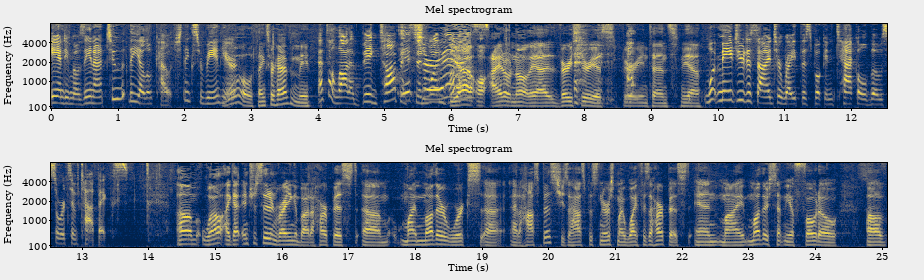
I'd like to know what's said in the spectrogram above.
Andy Mozina to the Yellow Couch. Thanks for being here. Whoa, thanks for having me. That's a lot of big topics It in sure one is. Yeah, oh, I don't know. Yeah, very serious, very intense. Yeah. What made you decide to write this book and tackle those sorts of topics? Um, well, I got interested in writing about a harpist. Um, my mother works uh, at a hospice. She's a hospice nurse. My wife is a harpist. And my mother sent me a photo of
